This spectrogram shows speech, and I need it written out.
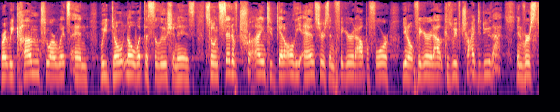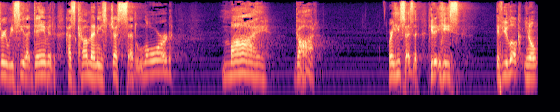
Right? We come to our wits' end. We don't know what the solution is. So instead of trying to get all the answers and figure it out before, you know, figure it out, because we've tried to do that. In verse 3, we see that David has come and he's just said, Lord, my God. Right? He says it. He, he's, if you look, you know,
